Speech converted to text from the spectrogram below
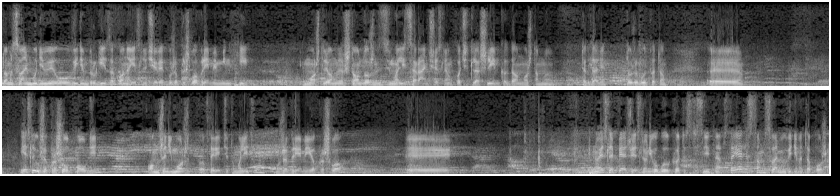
То мы с вами будем увидим другие законы, если человек уже пришло время минхи, и может ли он, что он должен молиться раньше, если он хочет ляшлим, когда он может там и так далее. Тоже будет потом. Э, если уже прошел полдень, он уже не может повторить эту молитву, уже время ее прошло. Э, но если, опять же, если у него было какое-то стеснительное обстоятельство, мы с вами увидим это позже.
